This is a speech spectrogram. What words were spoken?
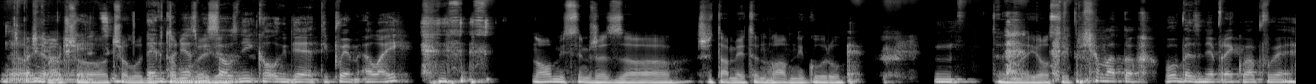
No, počkej, počkej, čo, čo ľudia Tento nezmysel vznikol, kde typujem LA? no, myslím, že, z, že tam je ten hlavný guru. Mm. Ten Josip. Prečo ma to vôbec neprekvapuje?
